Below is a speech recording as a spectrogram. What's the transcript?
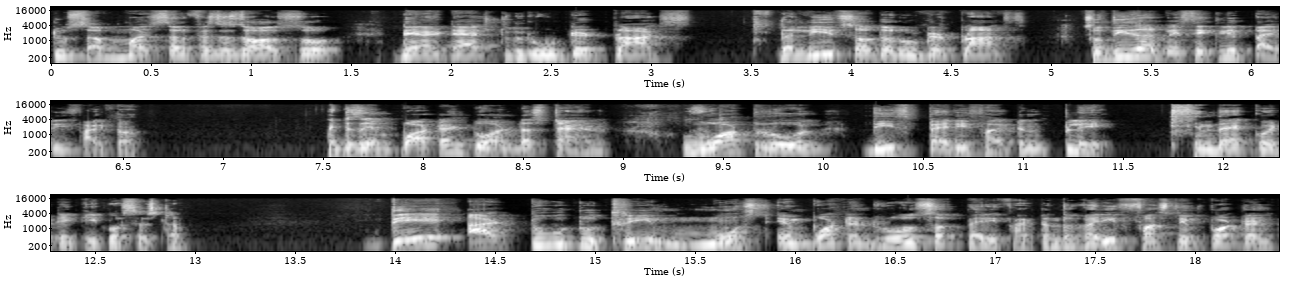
to submerged surfaces also. They are attached to the rooted plants, the leaves of the rooted plants so these are basically periphyton. It is important to understand what role these periphyton play in the aquatic ecosystem. They are two to three most important roles of periphyton. The very first important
